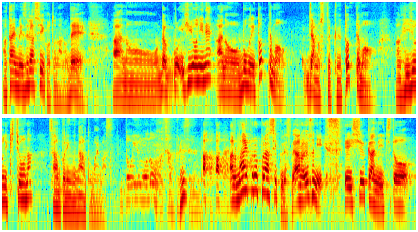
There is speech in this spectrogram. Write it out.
まあ大変珍しいことなのであのだ非常にねあの僕にとってもジャムスティックにとってもあの非常に貴重なサンプリングになると思います。どういうものをサンプルするんですか？ああのマイクロプラスチックですねあの要するに、え1週間に一度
